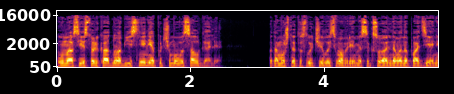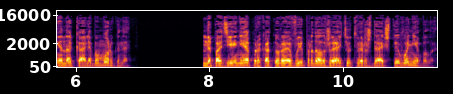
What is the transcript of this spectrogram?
У нас есть только одно объяснение, почему вы солгали. Потому что это случилось во время сексуального нападения на Калеба Моргана. Нападение, про которое вы продолжаете утверждать, что его не было.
